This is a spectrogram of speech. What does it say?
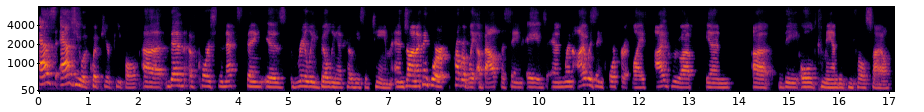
as as you equip your people uh, then of course the next thing is really building a cohesive team. And john i think we're probably about the same age. And when i was in corporate life i grew up in uh, the old command and control style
